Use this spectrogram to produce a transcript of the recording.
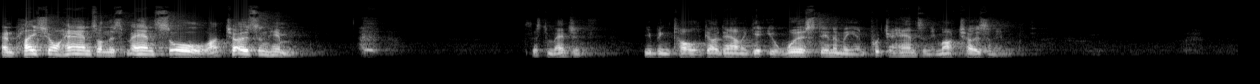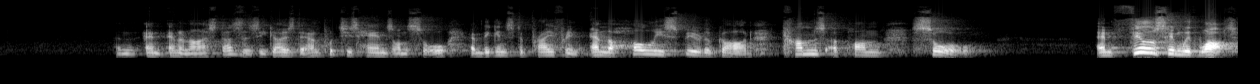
and place your hands on this man Saul. I've chosen him. Just imagine you being told, go down and get your worst enemy and put your hands on him. I've chosen him. And, and Ananias does this. He goes down, puts his hands on Saul, and begins to pray for him. And the Holy Spirit of God comes upon Saul and fills him with what?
